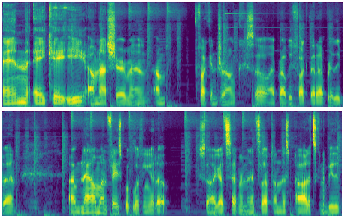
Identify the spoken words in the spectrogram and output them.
N A K E. I'm not sure, man. I'm fucking drunk, so I probably fucked that up really bad. Um, now I'm on Facebook looking it up. So I got seven minutes left on this pod. It's going to be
